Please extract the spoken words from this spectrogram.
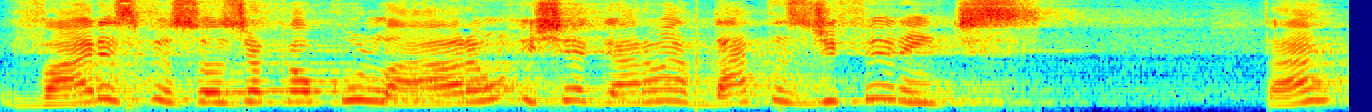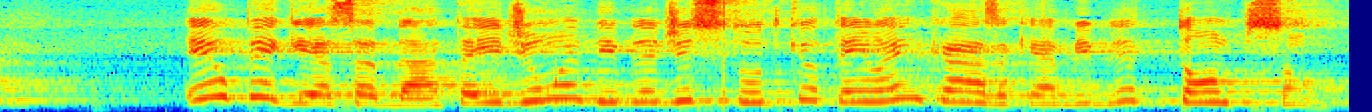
Várias pessoas já calcularam e chegaram a datas diferentes. Tá? Eu peguei essa data aí de uma Bíblia de estudo que eu tenho lá em casa, que é a Bíblia Thompson.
